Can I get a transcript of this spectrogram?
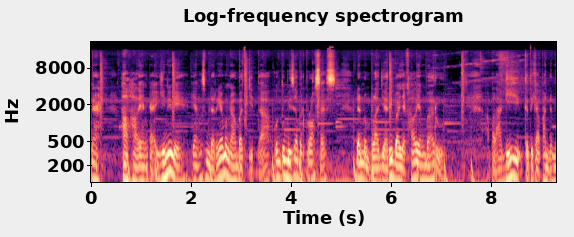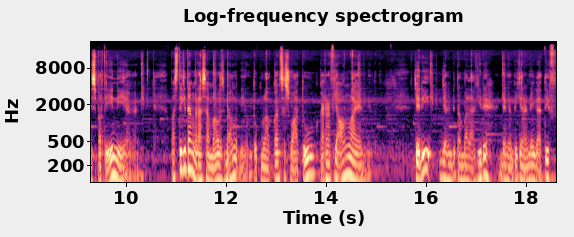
nah hal-hal yang kayak gini nih yang sebenarnya menghambat kita untuk bisa berproses dan mempelajari banyak hal yang baru apalagi ketika pandemi seperti ini ya kan pasti kita ngerasa males banget nih untuk melakukan sesuatu karena via online gitu jadi jangan ditambah lagi deh dengan pikiran negatif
